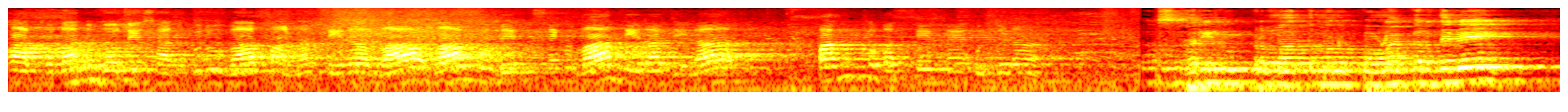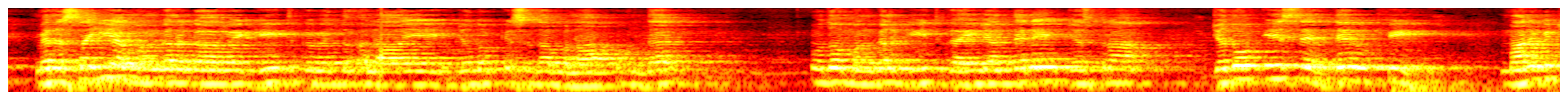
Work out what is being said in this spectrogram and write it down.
ਹੱਥ ਬੰਨ ਬੋਲੇ ਸਤਿਗੁਰੂ ਵਾਹ ਭਾਣਾ ਤੇਰਾ ਵਾਹ ਵਾਹ ਗੋਬਿੰਦ ਸਿੰਘ ਵਾਹ ਤੇਰਾ ਤੇਰਾ ਪੰਖ ਵਸੇ ਮੈਂ ਉਜਣਾ। ਉਸ ਹਰੀ ਰੂਪ ਪ੍ਰਮਾਤਮਾ ਨੂੰ ਪਾਉਣਾ ਕਰਦੇ ਨੇ। ਮੇਰੇ ਸਹੀਆ ਮੰਗਲ ਗਾਵੇ ਗੀਤ ਗੋਬਿੰਦ ਅਲਾਏ ਜਦੋਂ ਕਿਸ ਦਾ ਮਨਾਪ ਹੁੰਦਾ ਉਦੋਂ ਮੰਗਲ ਗੀਤ ਗਾਏ ਜਾਂਦੇ ਨੇ, ਜਿਸ ਤਰ੍ਹਾਂ ਜਦੋਂ ਇਸ ਹਿਰਦੇ ਰੂਪੀ ਮਨ ਵਿੱਚ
